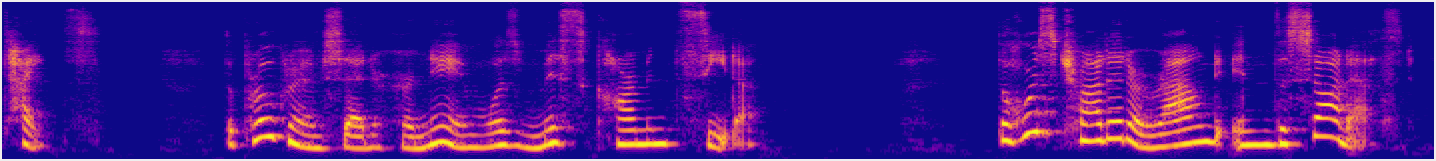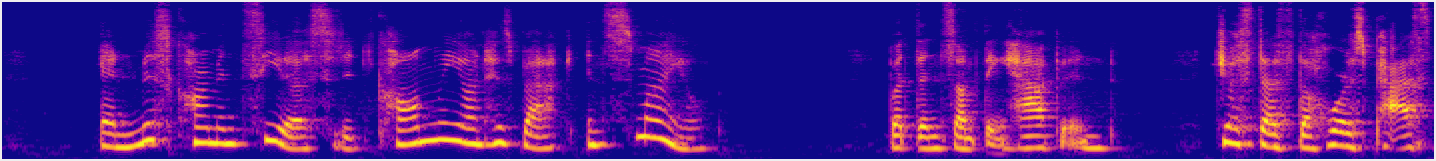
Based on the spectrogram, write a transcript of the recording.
tights. The program said her name was Miss Carmen Carmencita. The horse trotted around in the sawdust, and Miss Carmen Carmencita stood calmly on his back and smiled. But then something happened. Just as the horse passed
